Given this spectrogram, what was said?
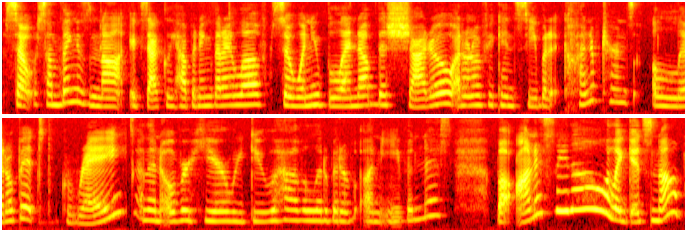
So something is not exactly happening that I love. So when you blend out this shadow, I don't know if you can see, but it kind of turns a little bit gray. And then over here, we do have a little bit of unevenness. But honestly though, like it's not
